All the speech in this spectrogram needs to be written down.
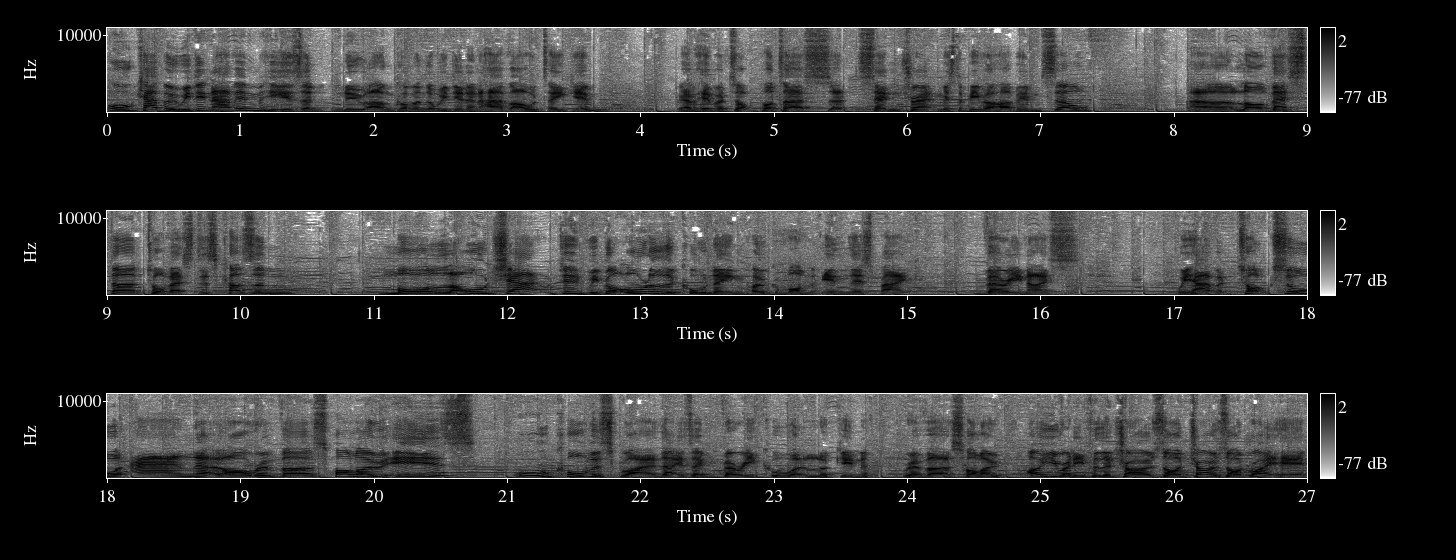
Oh, Kabu, we didn't have him. He is a new uncommon that we didn't have. I will take him. We have uh, Sentret, Mr. Peepo Hub himself. Uh, Larvesta, Torvesta's cousin. Morelull chat. Dude, we've got all of the cool name Pokemon in this pack. Very nice. We have Toxel, and our reverse hollow is. Ooh, Corvisquire. That is a very cool looking reverse hollow. Are you ready for the Charizard? Charizard right here.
